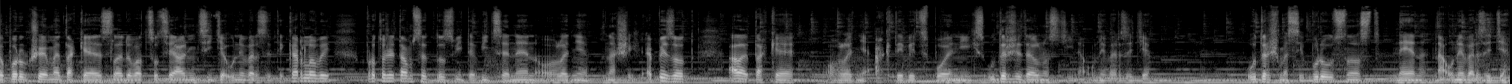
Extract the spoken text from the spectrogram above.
Doporučujeme také sledovat sociální sítě Univerzity Karlovy, protože tam se dozvíte více nejen ohledně našich epizod, ale také ohledně aktivit spojených s udržitelností na univerzitě. Udržme si budoucnost nejen na univerzitě.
